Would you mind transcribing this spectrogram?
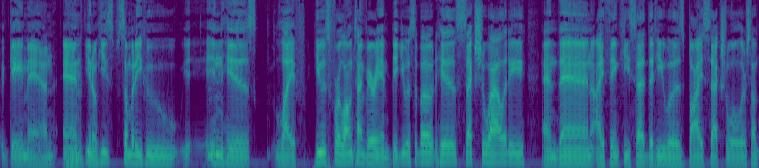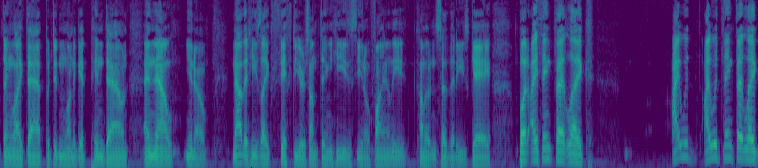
a gay man, and mm-hmm. you know he's somebody who, in his life, he was for a long time very ambiguous about his sexuality, and then I think he said that he was bisexual or something like that, but didn't want to get pinned down. And now, you know, now that he's like fifty or something, he's you know finally come out and said that he's gay. But I think that like. I would I would think that like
